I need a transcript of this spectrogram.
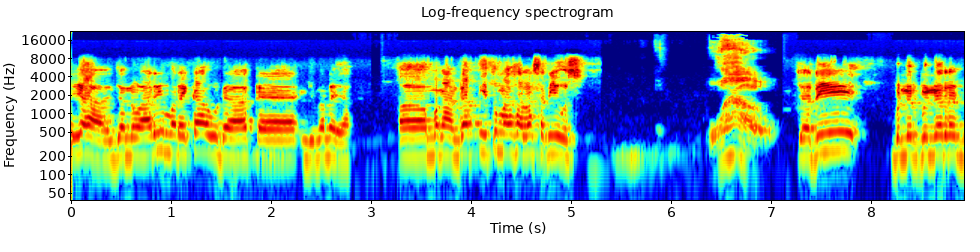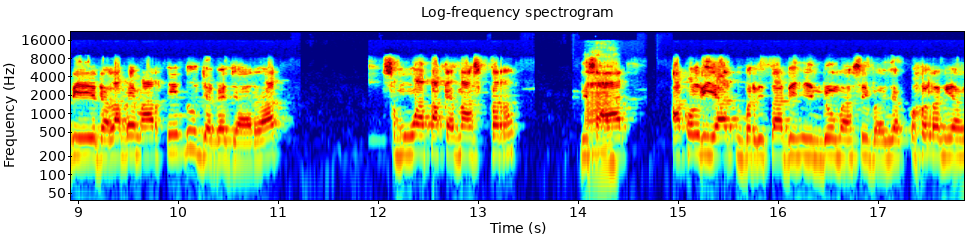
ya Januari mereka udah kayak gimana ya eh, menganggap itu masalah serius Wow. Jadi bener-bener di dalam MRT itu jaga jarak, semua pakai masker. Di saat aku lihat berita di Indo masih banyak orang yang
